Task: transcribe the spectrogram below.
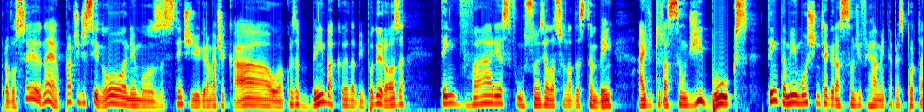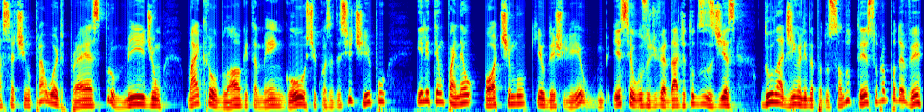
para você, né? Parte de sinônimos, assistente gramatical, uma coisa bem bacana, bem poderosa tem várias funções relacionadas também à editoração de e-books, Tem também um monte de integração de ferramenta para exportar certinho para WordPress, para o Medium, Microblog também, Ghost, coisa desse tipo. E ele tem um painel ótimo que eu deixo ali. Eu, esse eu uso de verdade todos os dias do ladinho ali da produção do texto para poder ver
